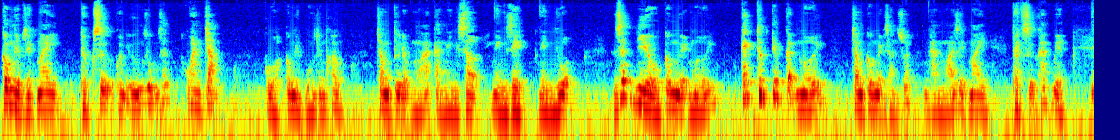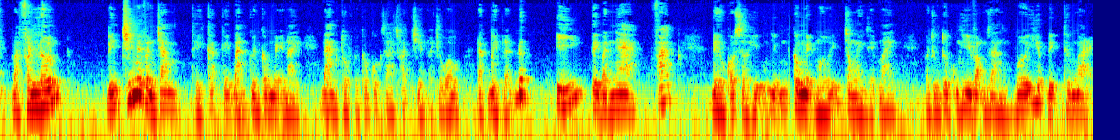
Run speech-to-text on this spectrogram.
Công nghiệp dệt may thực sự có những ứng dụng rất quan trọng của công nghiệp 4.0 trong tự động hóa cả ngành sợi, ngành dệt, ngành nhuộm. Rất nhiều công nghệ mới, cách thức tiếp cận mới trong công nghệ sản xuất hàng hóa dệt may thật sự khác biệt và phần lớn đến 90% thì các cái bản quyền công nghệ này đang thuộc về các quốc gia phát triển ở châu Âu, đặc biệt là Đức, Ý, Tây Ban Nha, Pháp đều có sở hữu những công nghệ mới trong ngành dệt may và chúng tôi cũng hy vọng rằng với hiệp định thương mại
